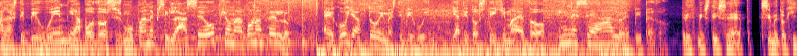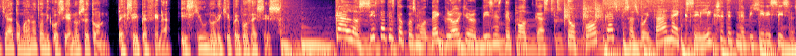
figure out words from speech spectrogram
Αλλά στην Big Win οι αποδόσεις μου πάνε ψηλά σε όποιον αγώνα θέλω. Εγώ γι' αυτό είμαι στην Big Win. Γιατί το στοίχημα εδώ είναι σε άλλο επίπεδο. Ρυθμιστή σε ΕΠ. Συμμετοχή για άτομα άνω των 21 ετών. Παίξε υπεύθυνα. Ισχύουν όροι και προποθέσει. Καλώς ήρθατε στο Cosmote Grow Your Business The Podcast. Το podcast που σας βοηθά να εξελίξετε την επιχείρησή σας.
